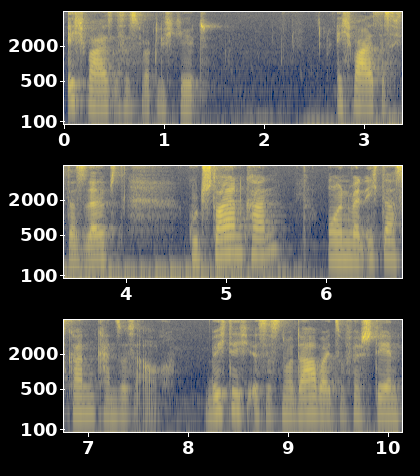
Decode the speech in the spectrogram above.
Ich weiß, dass es wirklich geht. Ich weiß, dass ich das selbst gut steuern kann und wenn ich das kann, kannst du es auch. Wichtig ist es nur dabei zu verstehen,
